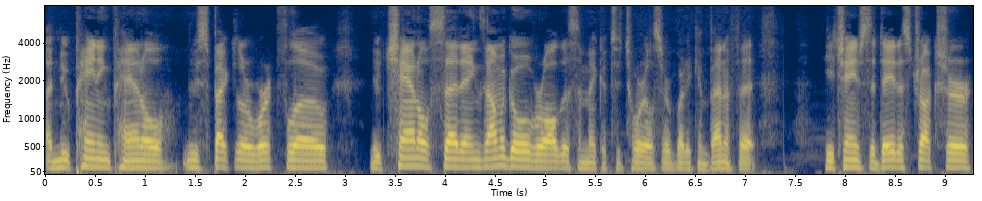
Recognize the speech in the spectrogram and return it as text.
a new painting panel, new specular workflow, new channel settings. I'm going to go over all this and make a tutorial so everybody can benefit. He changed the data structure.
